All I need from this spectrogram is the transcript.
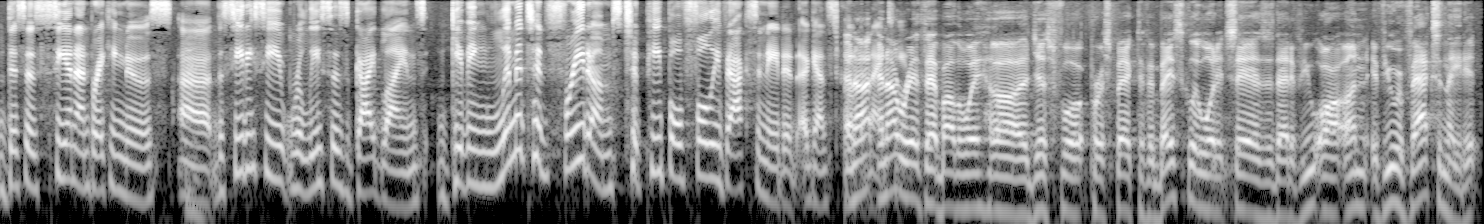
this is CNN breaking news. Uh, the CDC releases guidelines giving limited freedoms to people fully vaccinated against COVID-19. And I, and I read that by the way, uh, just for perspective. And basically, what it says is that if you are un, if you are vaccinated,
